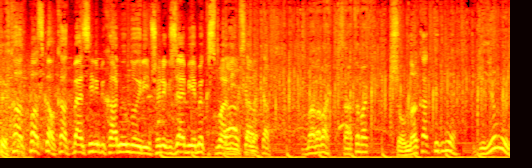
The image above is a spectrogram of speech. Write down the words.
Kalk Pascal kalk ben senin bir karnını doyurayım. Şöyle güzel bir yemek ısmarlayayım kalk sana. kalk kalk. Bana bak saate bak. İşte ondan kalk dedim ya. Gidiyor muyuz?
